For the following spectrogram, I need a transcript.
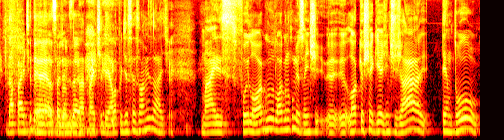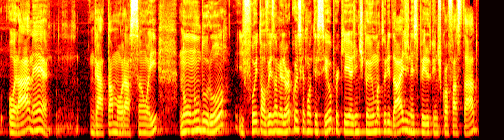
Da parte dela, era só de amizade. Da parte dela podia ser só amizade. Mas foi logo, logo no começo. A gente, eu- eu- logo que eu cheguei, a gente já tentou orar, né? Engatar uma oração aí. Não, não durou e foi talvez a melhor coisa que aconteceu, porque a gente ganhou maturidade nesse período que a gente ficou afastado.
